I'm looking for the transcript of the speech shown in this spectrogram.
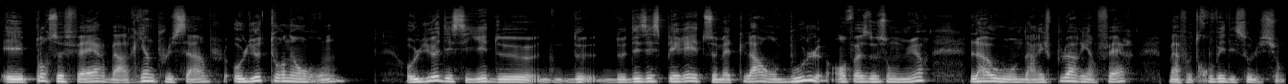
Et pour ce faire, bah, rien de plus simple. Au lieu de tourner en rond, au lieu d'essayer de, de, désespérer et de se mettre là en boule, en face de son mur, là où on n'arrive plus à rien faire, il bah, faut trouver des solutions.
